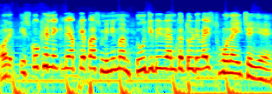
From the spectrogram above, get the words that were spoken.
और इसको खेलने के लिए आपके पास मिनिमम टू जीबी रैम का तो डिवाइस होना ही चाहिए।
